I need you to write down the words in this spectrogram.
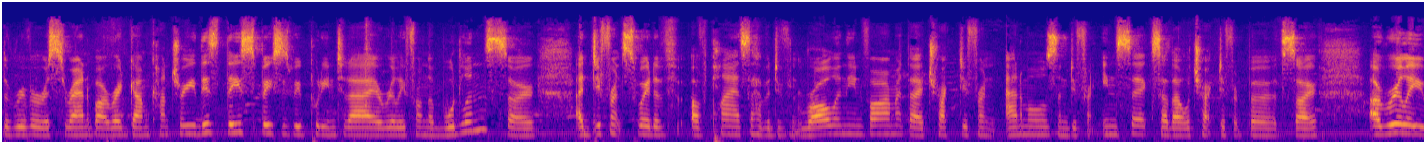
the river is surrounded by red gum country. This these species we put in today are really from the woodlands, so a different suite of, of plants that have a different role in the environment. They attract different animals and different insects, so they'll attract different birds. So a really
